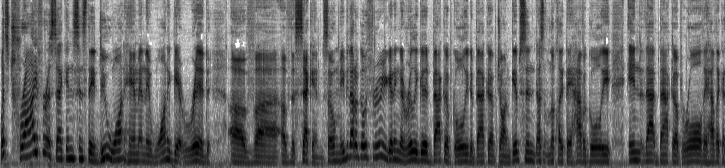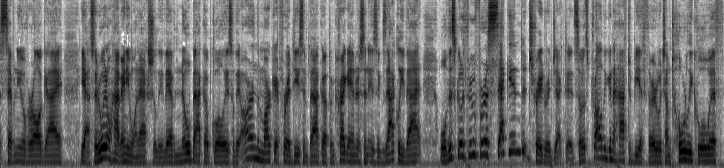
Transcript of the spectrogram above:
Let's try for a second since they do want him and they want to get rid of uh, of the second. So maybe that'll go through. You're getting a really good backup goalie to back up John Gibson. Doesn't look like they have a goalie in that backup role. They have like a 70 overall guy. Yeah, so they really don't have anyone actually. They have no backup goalie, so they are in the market for a decent backup, and Craig Anderson is exactly that. Will this go through for a second? Trade rejected. So it's probably going to have to be a third, which I'm totally cool with.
